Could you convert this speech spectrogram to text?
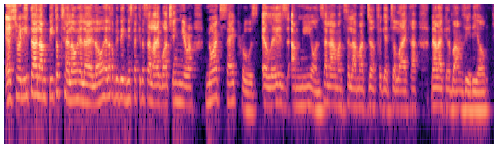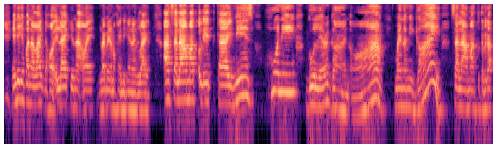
Esrelita Lampitok, hello, hello, hello. Hello kabibig, miss na kita sa live watching here North Cyprus. Eliz Amion, salamat, salamat. Don't forget to like ha. Na-like na ba ang video? Hindi nyo pa na-like, nako, i-like nyo na. Oy, grabe naman kayo hindi kayo nag-like. At salamat ulit kay Miss Huni Gulergan. Oh, may namigay. Salamat po talaga.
